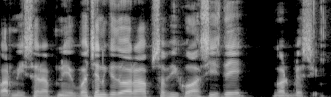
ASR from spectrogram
परमेश्वर अपने वचन के द्वारा आप सभी को आशीष दे। God bless you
